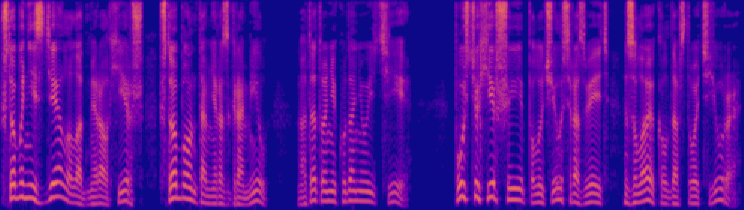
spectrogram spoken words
Что бы ни сделал адмирал Хирш, что бы он там ни разгромил, но от этого никуда не уйти. Пусть у Хирши получилось развеять злое колдовство Тьюра,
